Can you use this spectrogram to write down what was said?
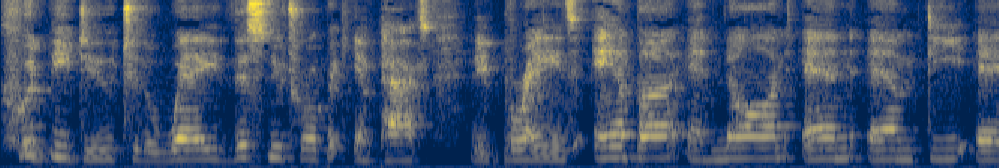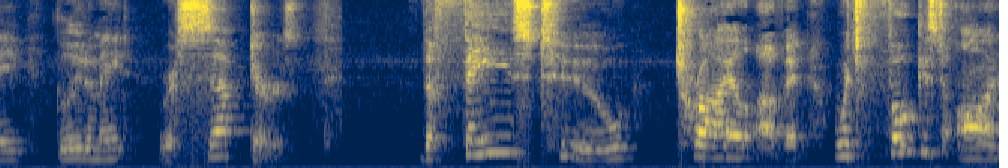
could be due to the way this nootropic impacts the brain's AMPA and non NMDA glutamate receptors. The phase 2 trial of it, which focused on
